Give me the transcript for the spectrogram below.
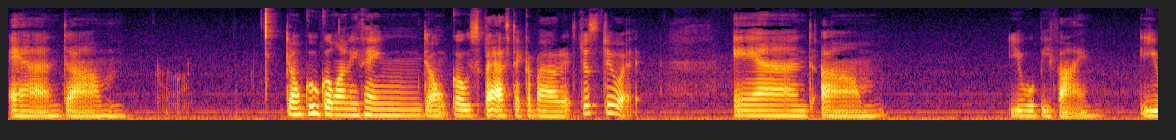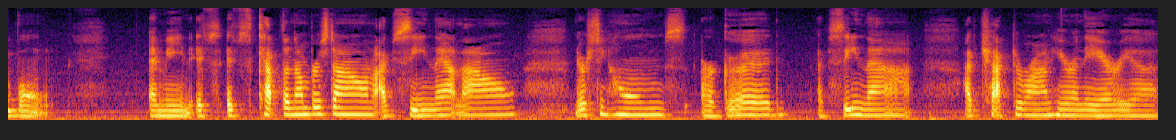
and um, don't Google anything. Don't go spastic about it. Just do it, and um, you will be fine you won't. I mean, it's it's kept the numbers down. I've seen that now. Nursing homes are good. I've seen that. I've checked around here in the area.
